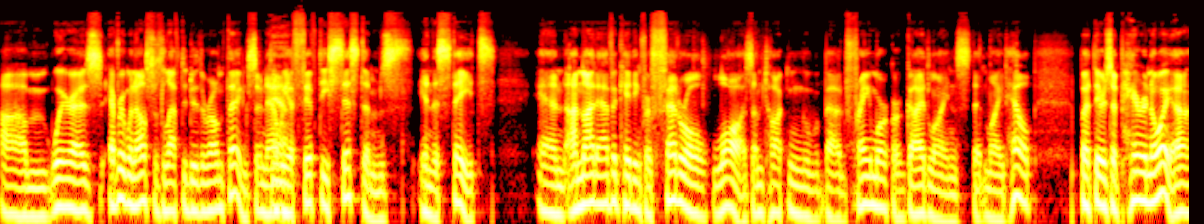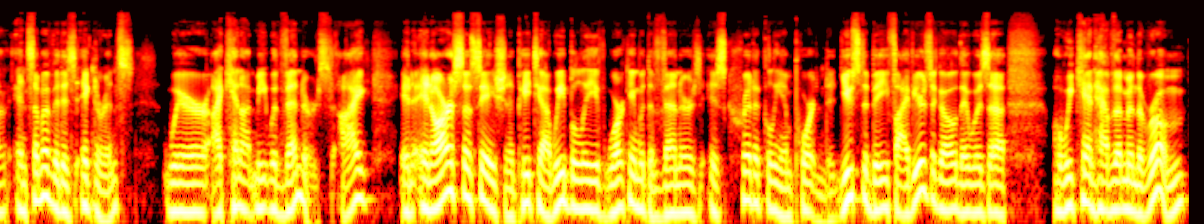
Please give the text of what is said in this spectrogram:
um, whereas everyone else is left to do their own thing. So now Yeah. we have 50 systems in the states. And I'm not advocating for federal laws. I'm talking about framework or guidelines that might help. But there's a paranoia, and some of it is ignorance, where I cannot meet with vendors. I, in, in our association at PTI, we believe working with the vendors is critically important. It used to be five years ago there was a, oh, we can't have them in the room.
